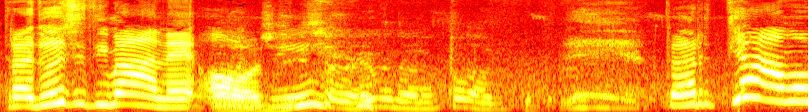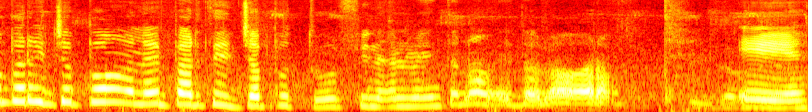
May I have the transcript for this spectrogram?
Tra due settimane, oggi, saremo in aeroporto. partiamo per il Giappone, parte il Giappo Tour finalmente, non vedo l'ora. E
